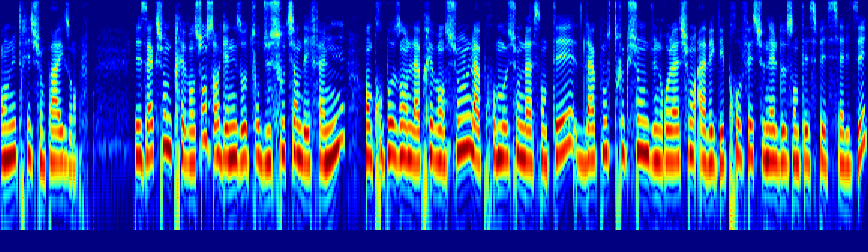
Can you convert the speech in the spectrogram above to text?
en nutrition par exemple. Les actions de prévention s'organisent autour du soutien des familles en proposant de la prévention, de la promotion de la santé, de la construction d'une relation avec des professionnels de santé spécialisés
